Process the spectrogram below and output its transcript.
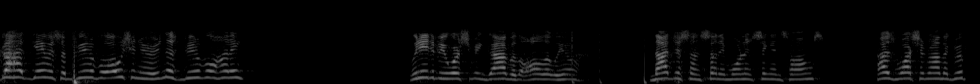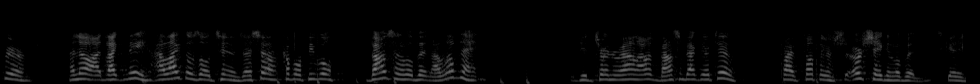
God gave us a beautiful ocean here. Isn't this beautiful, honey? We need to be worshiping God with all that we are. Not just on Sunday morning singing songs. I was watching around the group here. I know, like me, I like those old tunes. I saw a couple of people bouncing a little bit, and I love that. You turn around, I was bouncing back there too. Probably felt the earth shaking a little bit. Just kidding.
